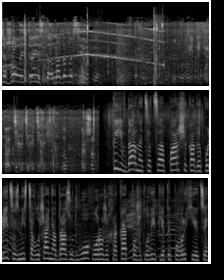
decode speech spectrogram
тяжелый 300, надо носилки. Тихо, тихо, тихо, тихо. Київ Дарниця це перші кадри поліції з місця влучання одразу двох ворожих ракет по житловій п'ятиповерхівці.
